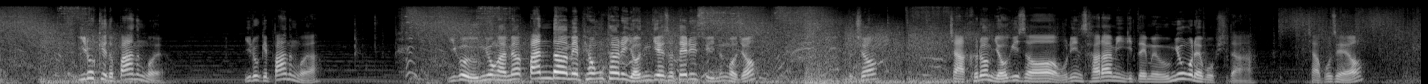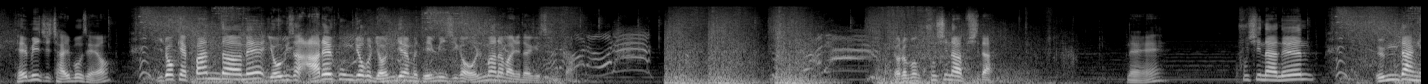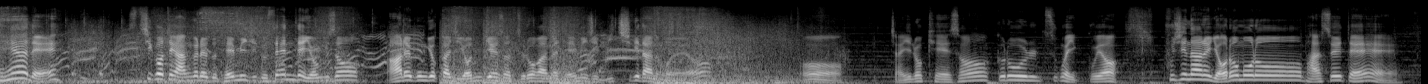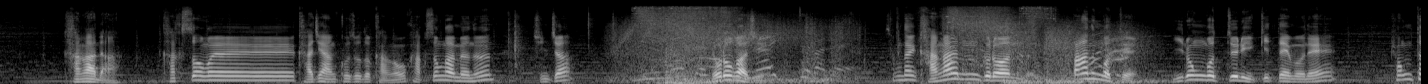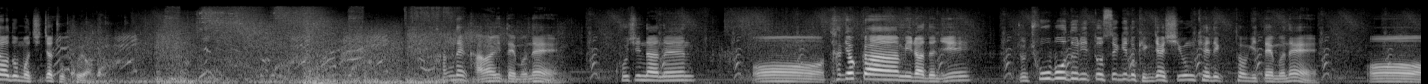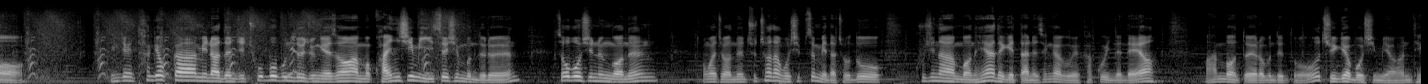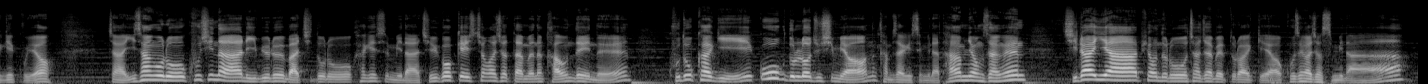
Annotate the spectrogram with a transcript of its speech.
이렇게도 빠는 거예요. 이렇게 빠는 거야. 이거 응용하면 빤 다음에 평타를 연계해서 때릴 수 있는 거죠? 그쵸? 자 그럼 여기서 우린 사람이기 때문에 응용을 해봅시다. 자 보세요 데미지 잘 보세요. 이렇게 빤 다음에 여기서 아래 공격을 연계하면 데미지가 얼마나 많이 나겠습니까? 여러분 쿠시나 합시다. 네. 쿠시나는 응당해야 돼. 스티거텍 안 그래도 데미지도 센데 여기서 아래 공격까지 연계해서 들어가면 데미지 미치게 다는 거예요. 어. 자 이렇게 해서 끌어올 수가 있고요. 쿠시나를 여러모로 봤을 때 강하다 각성을 가지 않고서도 강하고 각성 가면은 진짜 여러가지 상당히 강한 그런 빠는 것들 이런 것들이 있기 때문에 평타도 뭐 진짜 좋고요. 상당히 강하기 때문에 쿠시나는 어 타격감이라든지 좀 초보들이 또 쓰기도 굉장히 쉬운 캐릭터이기 때문에 어 굉장히 타격감이라든지 초보분들 중에서 한번 관심이 있으신 분들은 써보시는 거는 정말 저는 추천하고 싶습니다. 저도 쿠시나 한번 해야 되겠다는 생각을 갖고 있는데요. 한번 또 여러분들도 즐겨보시면 되겠고요. 자 이상으로 쿠시나 리뷰를 마치도록 하겠습니다. 즐겁게 시청하셨다면 가운데 있는 구독하기 꼭 눌러주시면 감사하겠습니다. 다음 영상은 지라이아 편으로 찾아뵙도록 할게요. 고생하셨습니다.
